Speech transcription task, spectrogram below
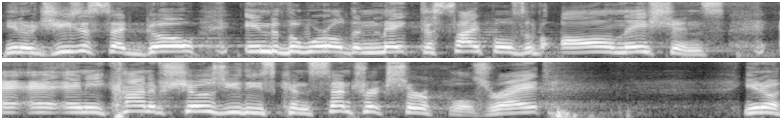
You know, Jesus said, Go into the world and make disciples of all nations. And, and he kind of shows you these concentric circles, right? You know,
